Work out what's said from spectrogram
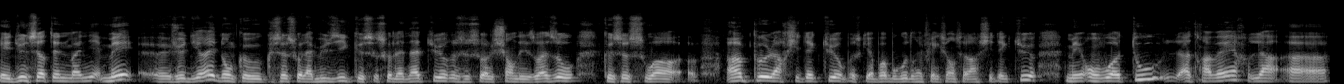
et d'une certaine manière, mais euh, je dirais donc euh, que ce soit la musique, que ce soit la nature, que ce soit le chant des oiseaux, que ce soit un peu l'architecture, parce qu'il n'y a pas beaucoup de réflexion sur l'architecture, mais on voit tout à travers la,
